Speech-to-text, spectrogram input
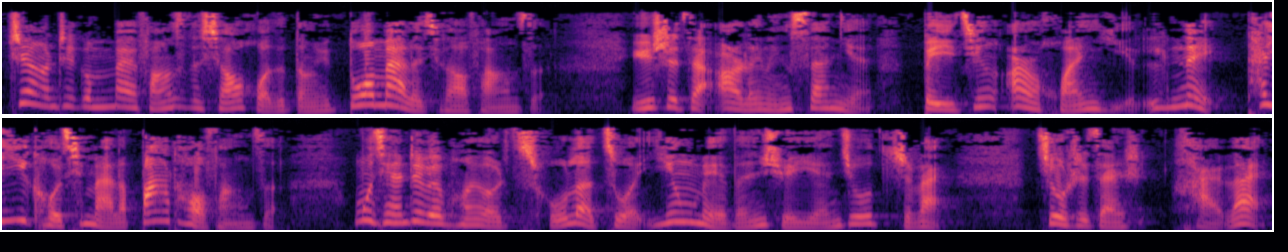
这样这个卖房子的小伙子等于多卖了几套房子。于是，在二零零三年，北京二环以内，他一口气买了八套房子。目前，这位朋友除了做英美文学研究之外，就是在海外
